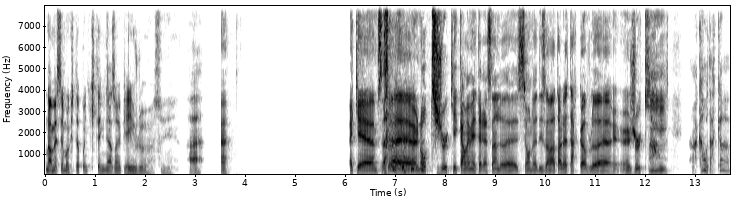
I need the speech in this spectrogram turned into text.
non, mais c'est moi qui t'ai pas- qui t'ai mis dans un piège, là. C'est... Hein? Fait que euh, c'est ça, euh, un autre petit jeu qui est quand même intéressant, là, euh, si on a des amateurs de Tarkov, là, euh, un jeu qui... Encore Tarkov.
